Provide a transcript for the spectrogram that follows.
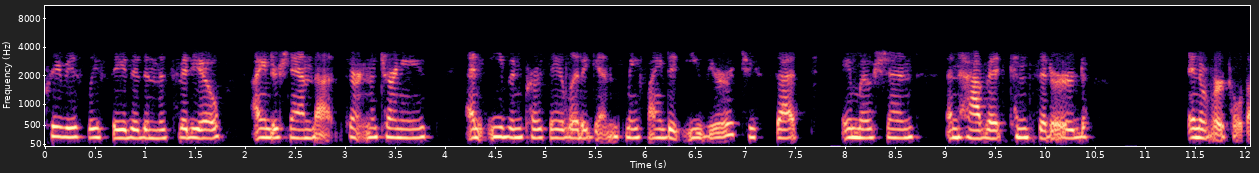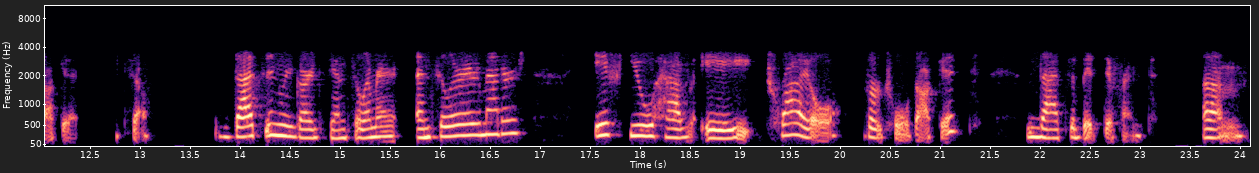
previously stated in this video, I understand that certain attorneys and even pro se litigants may find it easier to set a motion and have it considered in a virtual docket. So That's in regards to ancillary, ancillary matters. If you have a trial virtual docket, that's a bit different. Um,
